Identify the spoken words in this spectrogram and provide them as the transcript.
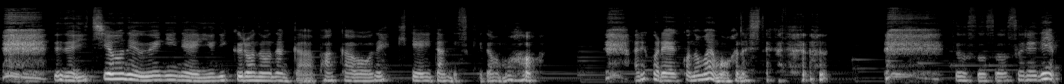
でね、一応ね、上にね、ユニクロのなんかパーカーをね、着ていたんですけども、あれこれ、この前もお話したかな。そうそうそう、それで、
